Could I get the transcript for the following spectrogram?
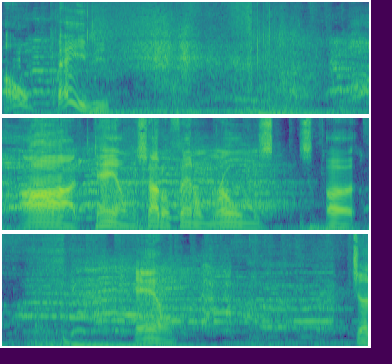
oh, baby. Ah, damn. Shadow Phantom Rome is, uh, damn. Ja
